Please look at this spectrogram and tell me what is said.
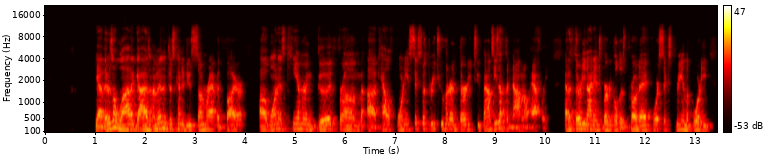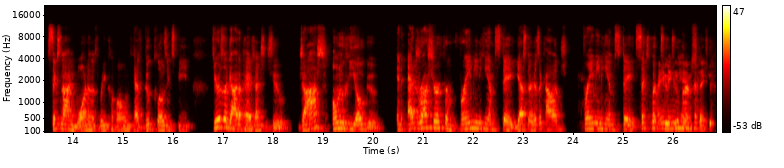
Yeah, there's a lot of guys. I'm going to just kind of do some rapid fire. Uh, one is Cameron Goode from uh, California, six foot three, 232 pounds. He's a phenomenal athlete. Had a 39 inch vertical to his pro day, 4.63 in the 40, 6'9, one in the three cone. Has good closing speed. Here's a guy to pay attention to Josh Onujiogu, an edge rusher from Framingham State. Yes, there is a college, Framingham State, six foot two, 252.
